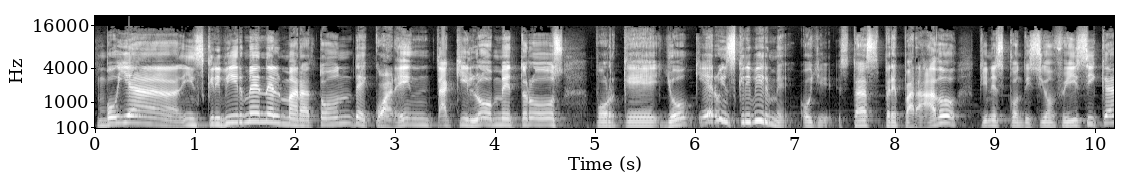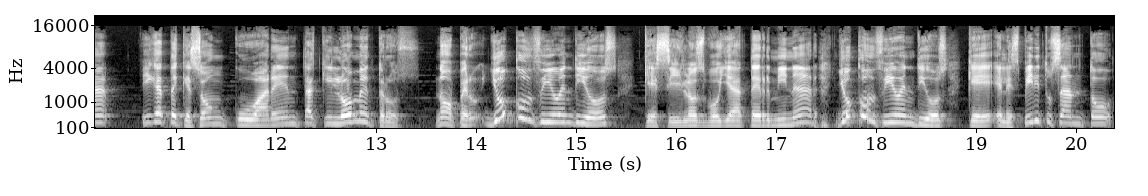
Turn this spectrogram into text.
voy a inscribirme en el maratón de 40 kilómetros porque yo quiero inscribirme. Oye, ¿estás preparado? ¿Tienes condición física? Fíjate que son 40 kilómetros. No, pero yo confío en Dios que sí los voy a terminar. Yo confío en Dios que el Espíritu Santo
